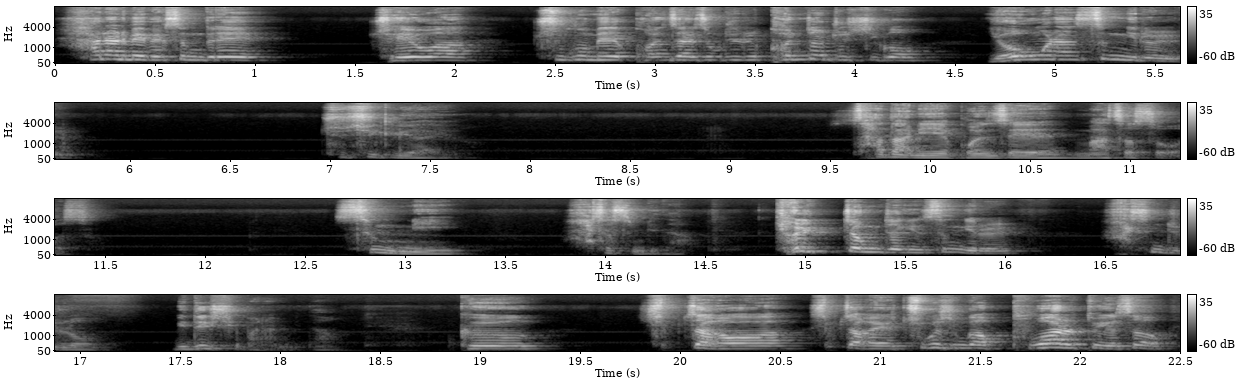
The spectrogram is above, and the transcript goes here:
하나님의 백성들의 죄와 죽음의 권세에서 우리를 건져주시고 영원한 승리를 주시기 위하여 사단이의 권세에 맞서 싸워서 승리하셨습니다. 결정적인 승리를 하신 줄로 믿으시기 바랍니다. 그 십자가와 십자가의 죽으심과 부활을 통해서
